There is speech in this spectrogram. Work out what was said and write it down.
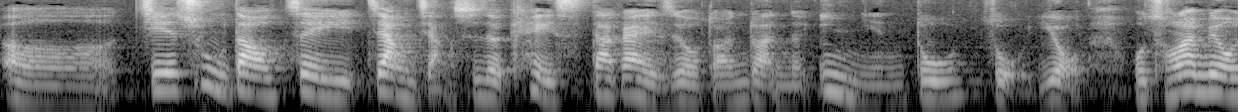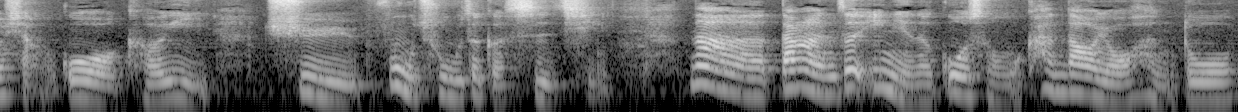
呃，接触到这这样讲师的 case，大概也只有短短的一年多左右。我从来没有想过可以去付出这个事情。那当然，这一年的过程，我看到有很多，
